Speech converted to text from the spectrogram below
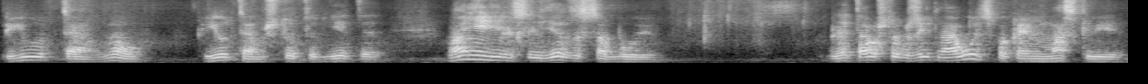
пьют там, ну, пьют там что-то где-то, но они следят за собой. Для того, чтобы жить на улице, по крайней мере, в Москве,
